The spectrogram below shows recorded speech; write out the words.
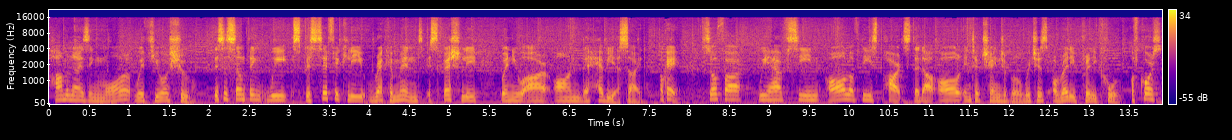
harmonizing more with your shoe. This is something we specifically recommend, especially when you are on the heavier side. Okay, so far we have seen all of these parts that are all interchangeable, which is already pretty cool. Of course,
